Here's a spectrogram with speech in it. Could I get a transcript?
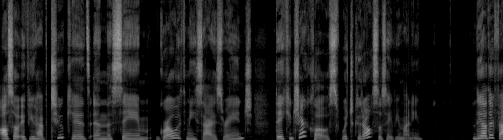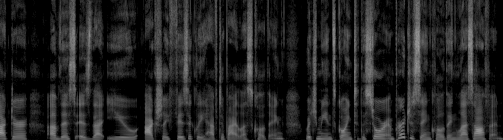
Also, if you have two kids in the same Grow With Me size range, they can share clothes, which could also save you money. The other factor of this is that you actually physically have to buy less clothing, which means going to the store and purchasing clothing less often.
